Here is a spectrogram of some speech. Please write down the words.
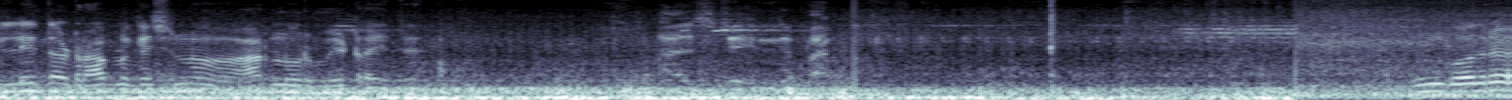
ಇಲ್ಲಿಂದ ಡ್ರಾಪ್ ಲೊಕೇಶನ್ ಆರುನೂರು ಮೀಟ್ರ್ ಐತೆ. ಅಷ್ಟೇ ಇಲ್ಲಿ ಹಿಂಗೆ ಹೋದ್ರೆ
